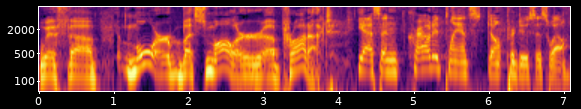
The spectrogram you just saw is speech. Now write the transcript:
with uh, more but smaller uh, product. Yes, and crowded plants don't produce as well.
